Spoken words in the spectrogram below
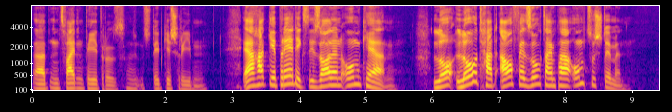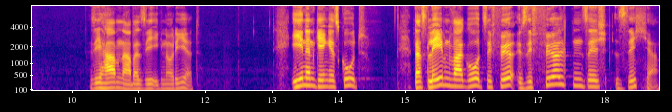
äh, im 2. Petrus, steht geschrieben. Er hat gepredigt, sie sollen umkehren. Lot hat auch versucht, ein paar umzustimmen. Sie haben aber sie ignoriert. Ihnen ging es gut. Das Leben war gut. Sie, fühl sie fühlten sich sicher.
